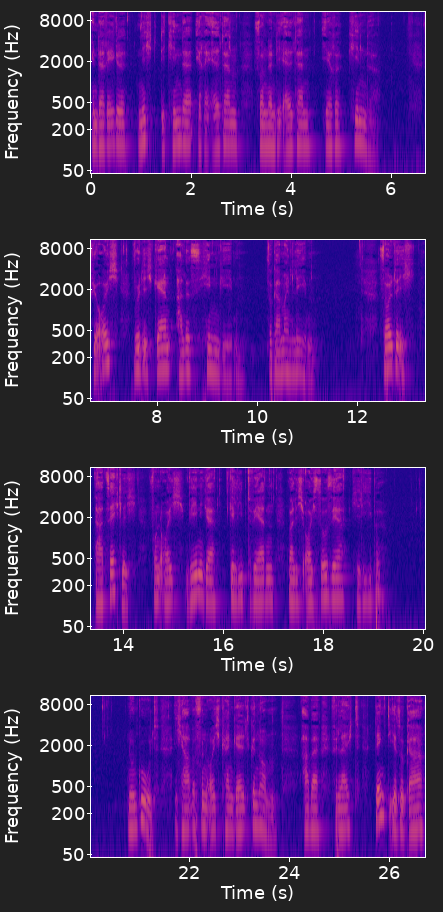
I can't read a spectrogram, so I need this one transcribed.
in der Regel nicht die Kinder ihre Eltern, sondern die Eltern ihre Kinder. Für euch würde ich gern alles hingeben, sogar mein Leben. Sollte ich tatsächlich von euch weniger geliebt werden, weil ich euch so sehr liebe? Nun gut, ich habe von euch kein Geld genommen, aber vielleicht denkt ihr sogar,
